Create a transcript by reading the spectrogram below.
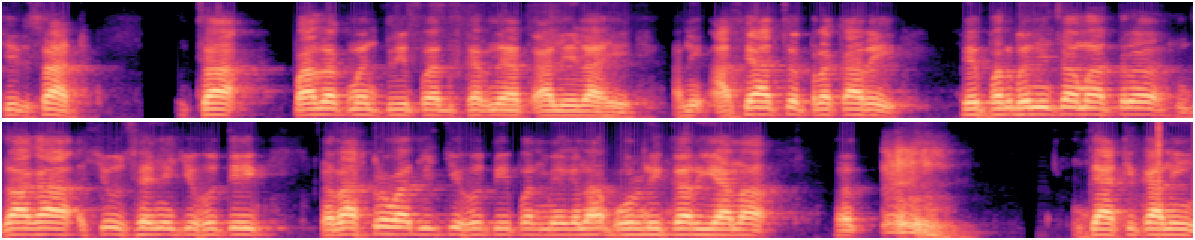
शिरसाटचा पालकमंत्रीपद करण्यात आलेलं आहे. आणि अशाच प्रकारे ते परभणीचा मात्र जागा शिवसेनेची होती राष्ट्रवादीची होती पण मेघना बोर्डीकर यांना त्या ठिकाणी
